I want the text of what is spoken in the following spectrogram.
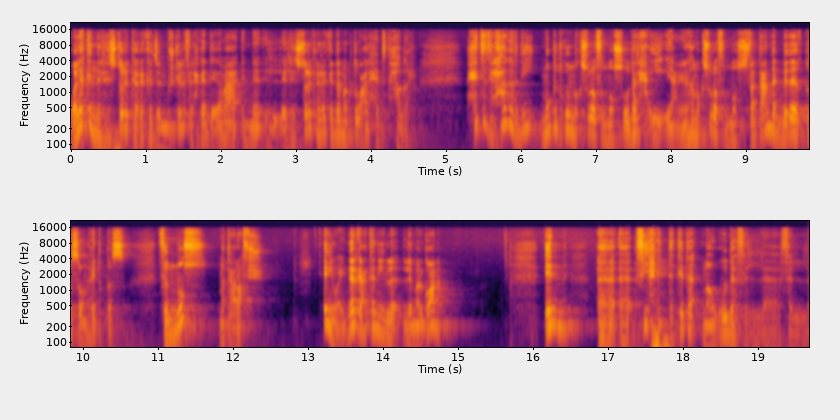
ولكن ال historical records المشكلة في الحاجات دي يا جماعة إن ال historical record ده مكتوب على حتة حجر. حتة الحجر دي ممكن تكون مكسورة في النص وده الحقيقي يعني إنها مكسورة في النص. فأنت عندك بداية القصة ونهاية القصة. في النص ما تعرفش. Anyway نرجع تاني لمرجوعنا. إن آه، آه، في حتة كده موجودة في ال في ال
